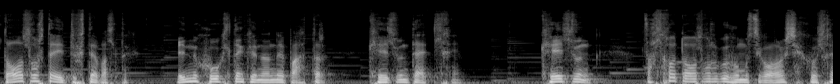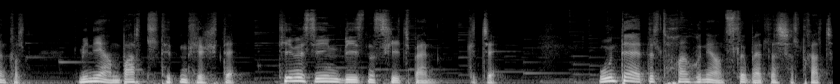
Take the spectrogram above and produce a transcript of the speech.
дуулууртай идэвхтэй болдог. Энэ хүүхэлдэйн киноны баатар Кельвинтэй адилхан юм. Кельвин залхуу дуулуургүй хүмүүсийг урагш ахиулахын тулд миний амбаартал тэдэнд хэрэгтэй. Тиймээс ийм бизнес хийж байна гэжээ. Үүнтэй адил тухайн хүний онцлог байдлаас шалтгаалж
